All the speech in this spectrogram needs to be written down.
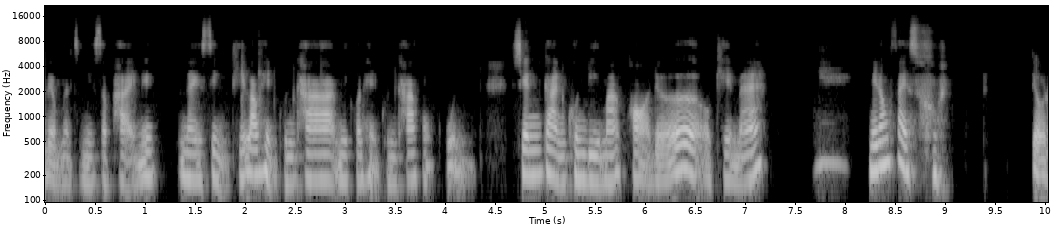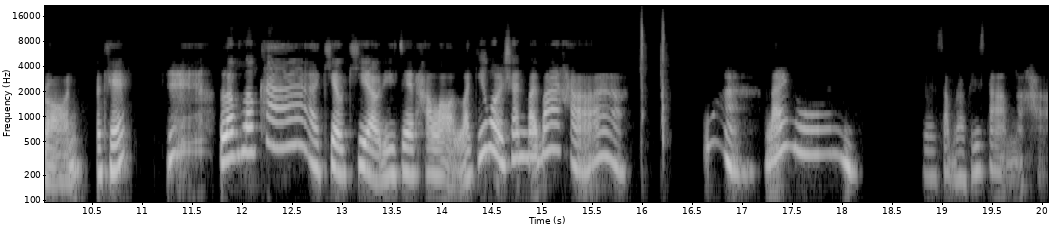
เดี๋ยวมันจะมีสปายในในสิ่งที่เราเห็นคุณค่า มีคนเห็นคุณค่าของคุณ เช่นกันคุณดีมากพอเด้อโอเคไหมไม่ต้องใส่สูทเดี๋ยวร้อน โอเคเลิฟเลิฟค่ะ เขียวเขียวดีเจทาลอดลักกี้เวอร์ชันบายบายค่ะว้าไล่มูนเป็นสำหรับที่สามนะคะ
